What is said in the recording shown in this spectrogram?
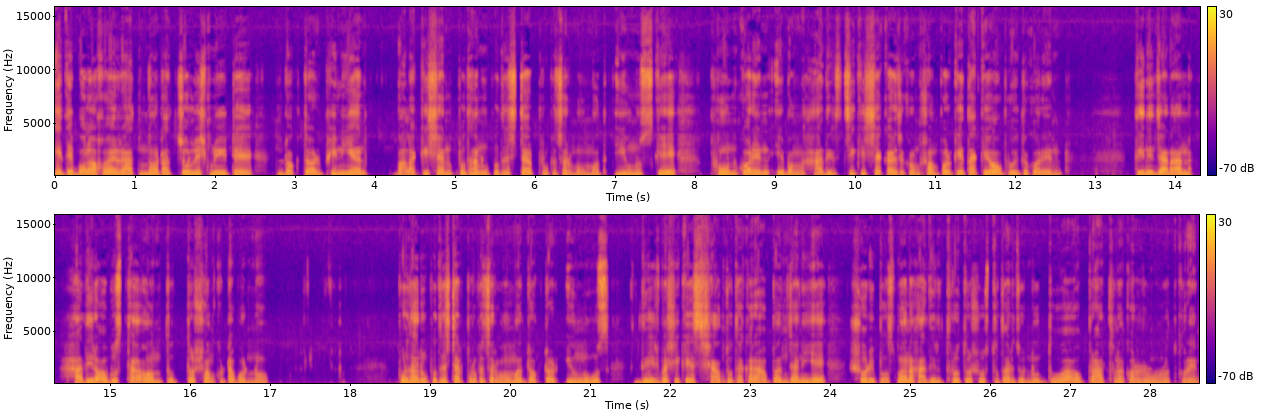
এতে বলা হয়, রাত নটা চল্লিশ মিনিটে ডক্টর ভিনিয়ান বালাকিসান প্রধান উপদেষ্টা প্রফেসর মোহাম্মদ ইউনুসকে ফোন করেন এবং হাদির চিকিৎসা কার্যক্রম সম্পর্কে তাকে অবহিত করেন। তিনি জানান, হাদির অবস্থা অন্তত সংকটাপন্ন। প্রধান উপদেষ্টার প্রফেসর মোহাম্মদ ডক্টর ইউনুস দেশবাসীকে শান্ত থাকার আহ্বান জানিয়ে শরীফ ওসমান হাদির দ্রুত সুস্থতার জন্য দোয়া ও প্রার্থনা করার অনুরোধ করেন।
